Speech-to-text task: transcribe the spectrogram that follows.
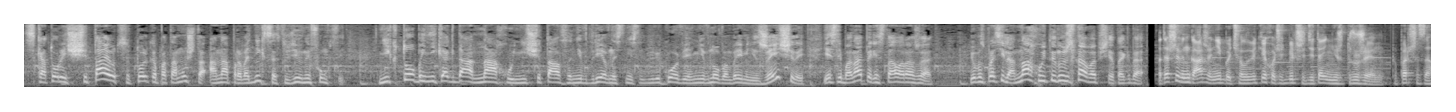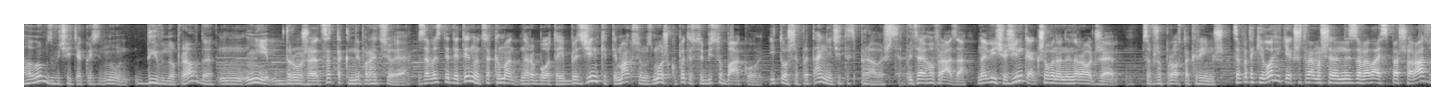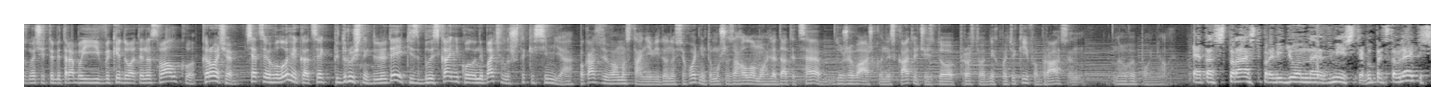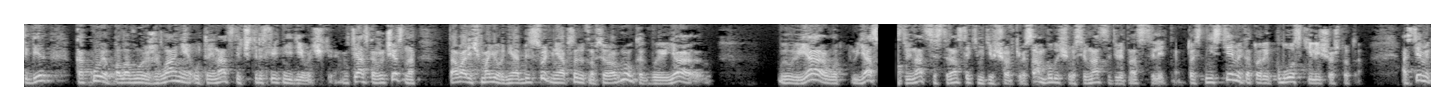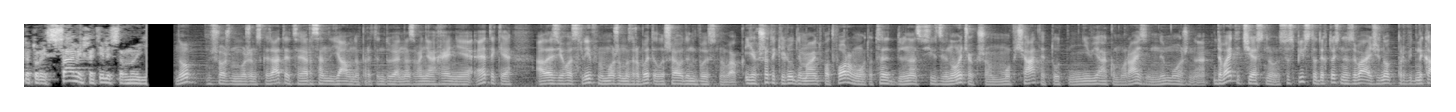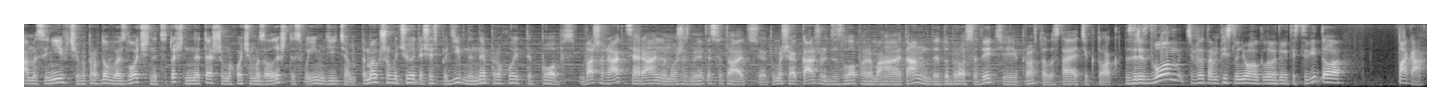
с которой считаются только потому, что она проводник с эксклюзивной функцией. Никто бы никогда нахуй не считался ни в древности, ни в средневековье, ни в новом времени с женщиной, если бы она перестала рожать. Бы спросили, а нахуй ты нужна вообще тогда? А те, що він каже, ніби чоловіки хочуть більше дітей, ніж дружин. По-перше, загалом звучить якось ну дивно, правда? Ні, друже, це так не працює. Завести дитину це командна робота, і без жінки ти максимум зможеш купити собі собаку. І то ще питання, чи ти справишся. І ця його фраза: навіщо жінка, якщо вона не народжує? Це вже просто крінж. Це по такій логіці, якщо твоя машина не завелась з першого разу, значить тобі треба її викидувати на свалку. Коротше, вся ця його логіка це як підручник для людей, які зблизька ніколи не бачили, що таке сім'я. Показую вам останнє відео на сьогодні, тому що загалом оглядати це дуже важко, не скатуючись до просто одних матюків, образ. Ну ви поняли. Это страсть, проведенная вместе. Вы представляете себе, какое половое желание у 13-14-летней девочки? Вот я скажу честно, товарищ майор, не обессудь, мне абсолютно все равно, как бы я, я вот, я с 12 с 13-летними девчонками, сам будучи 18-19-летним. То есть не с теми, которые плоские или еще что-то, а с теми, которые сами хотели со мной Ну, що ж ми можемо сказати, цей Арсен явно претендує на звання генія етики, але з його слів ми можемо зробити лише один висновок. І якщо такі люди мають платформу, то це для нас всіх дзвіночок, що мовчати тут ні в якому разі не можна. Давайте чесно, суспільство, де хтось називає жінок провідниками синів чи виправдовує злочини, це точно не те, що ми хочемо залишити своїм дітям. Тому, якщо ви чуєте щось подібне, не проходьте повз. Ваша реакція реально може змінити ситуацію, тому що як кажуть, зло перемагає там, де добро сидить і просто листає TikTok. З Різдвом, чи вже там після нього, коли ви дивитесь це відео. Пока!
